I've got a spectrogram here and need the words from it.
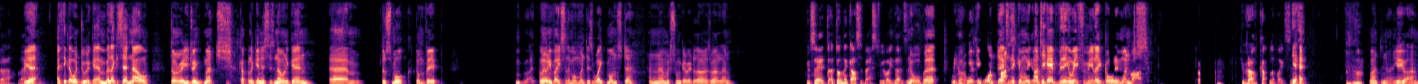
Uh, yeah, I think I would do it again. But like I said, now don't really drink much. A couple of Guinnesses now and again. Um, don't smoke. Don't vape. My only vice at the moment is White Monster, and um, we'll soon get rid of that as well. Then I can say I don't think that's the best for you either. No, but we got to work in context, Nick, and we can't take everything away from me like all in once. You could have a couple of vices. Yeah. Well, I don't know. Here you are.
